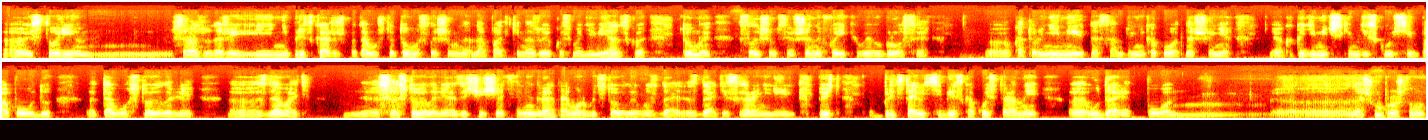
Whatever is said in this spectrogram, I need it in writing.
э, истории сразу даже и не предскажешь, потому что то мы слышим нападки на Зою Космодемьянскую, то мы слышим совершенно фейковые вбросы которые не имеют на самом деле никакого отношения к академическим дискуссиям по поводу того, стоило ли сдавать стоило ли защищать Сталинград, а может быть, стоило его сдать, сдать и сохранить жизнь. То есть представить себе, с какой стороны э, ударят по э, нашему прошлому,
